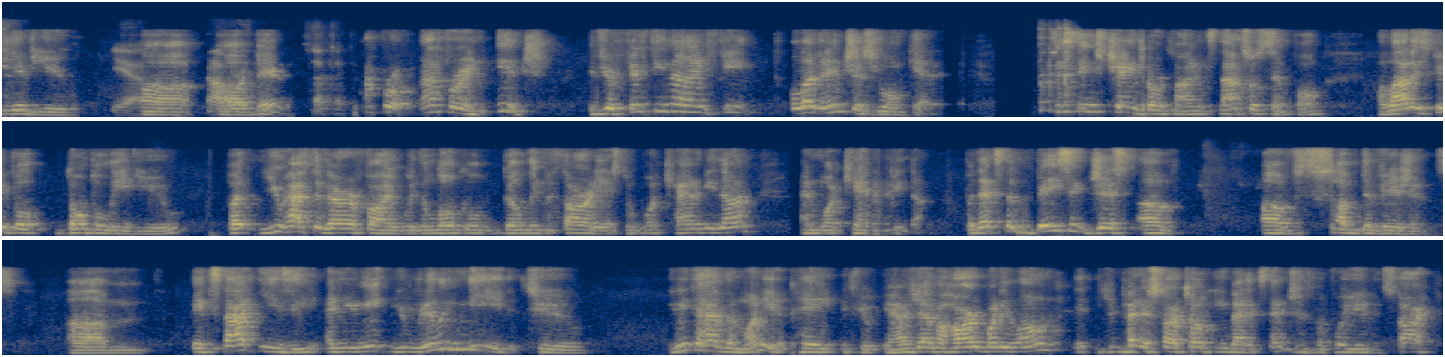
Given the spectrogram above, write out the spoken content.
give you yeah uh, not, uh, there, not, for, not for an inch. If you're 59 feet 11 inches, you won't get it. These things change over time. It's not so simple. A lot of these people don't believe you, but you have to verify with the local building authority as to what can be done and what can't be done. But that's the basic gist of of subdivisions. Um, it's not easy, and you need you really need to you need to have the money to pay. If you, you have to have a hard money loan, you better start talking about extensions before you even start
